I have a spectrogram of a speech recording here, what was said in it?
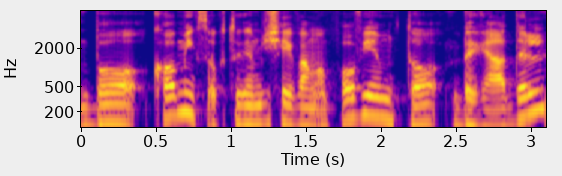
bo komiks, o którym dzisiaj Wam opowiem, to Bradl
